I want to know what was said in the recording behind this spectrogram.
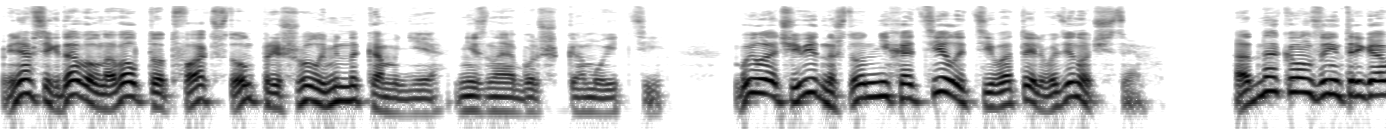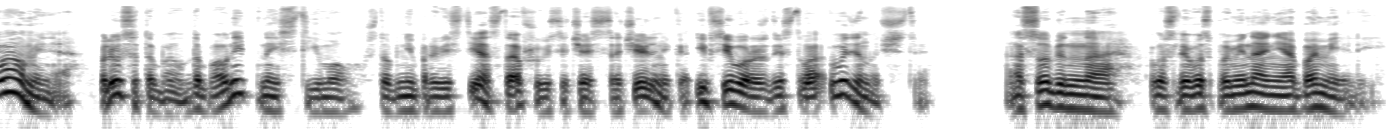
Меня всегда волновал тот факт, что он пришел именно ко мне, не зная больше, к кому идти. Было очевидно, что он не хотел идти в отель в одиночестве. Однако он заинтриговал меня, плюс это был дополнительный стимул, чтобы не провести оставшуюся часть сочельника и всего Рождества в одиночестве. Особенно после воспоминаний об Амелии.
